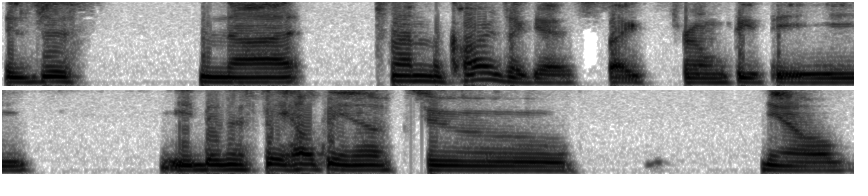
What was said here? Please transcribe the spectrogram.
it's just not. It's not in the cards, I guess. Like for Umtiti, he, he doesn't stay healthy enough to you know,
